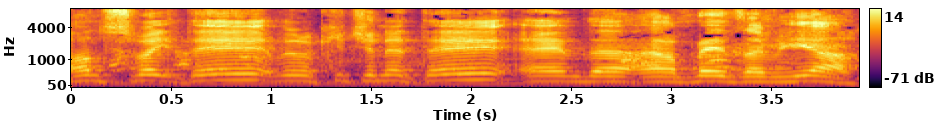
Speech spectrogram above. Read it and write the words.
ensuite there, a little kitchenette there, and uh, our beds over here.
